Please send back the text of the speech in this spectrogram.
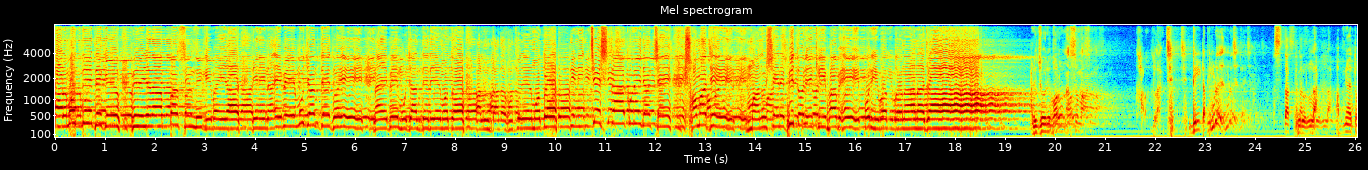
তার মধ্যে থেকে ফিরজাদা আব্বাস ভাইয়া তিনি নাইবে মুজাদ্দেদ হয়ে মুজাদ্দেদের মতো দাদা হুজুরের মতো, তিনি চেষ্টা করে যাচ্ছে সমাজের মানুষের ভিতরে কীভাবে পরিবর্তন আনা যায়। জোরে বলো না খারাপ লাগছে, দিলটা পুড়ে যাচ্ছে। আপনি হয়তো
